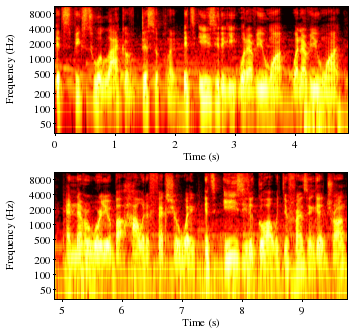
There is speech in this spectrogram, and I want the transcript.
it speaks to a lack of discipline. It's easy to eat whatever you want, whenever you want, and never worry about how it affects your weight. It's easy to go out with your friends and get drunk,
